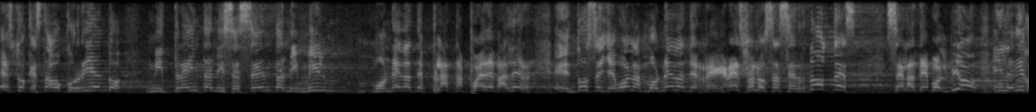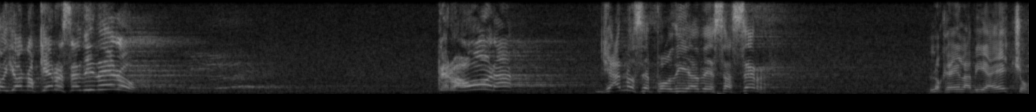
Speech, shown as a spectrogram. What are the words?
Esto que está ocurriendo, ni 30, ni 60, ni mil monedas de plata puede valer. Entonces llevó las monedas de regreso a los sacerdotes, se las devolvió y le dijo, yo no quiero ese dinero. Pero ahora ya no se podía deshacer lo que él había hecho.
